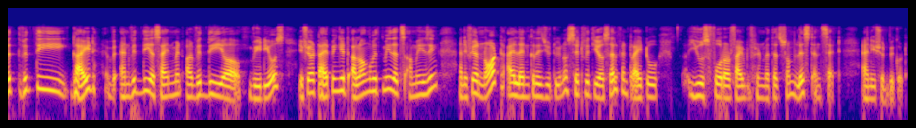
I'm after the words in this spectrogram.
with with the guide and with the assignment or with the uh, videos if you're typing it along with me that's amazing. And if you're not I'll encourage you to you know sit with yourself and try to use four or five different methods from list and set and you should be good.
